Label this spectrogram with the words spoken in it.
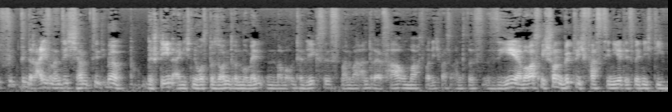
ich finde Reisen an sich haben, sind immer, bestehen eigentlich nur aus besonderen Momenten, wenn man unterwegs ist, man mal andere Erfahrungen macht, weil ich was anderes sehe. Aber was mich schon wirklich fasziniert, ist, wenn ich die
